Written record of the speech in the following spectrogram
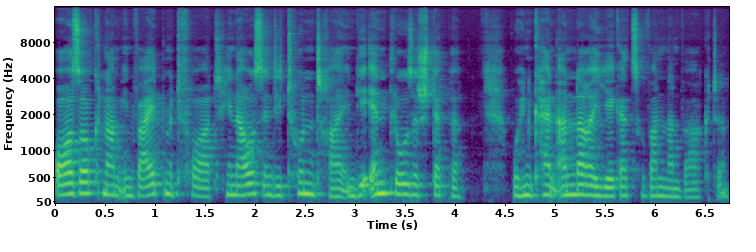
Orsok nahm ihn weit mit fort, hinaus in die Tundra, in die endlose Steppe, wohin kein anderer Jäger zu wandern wagte.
